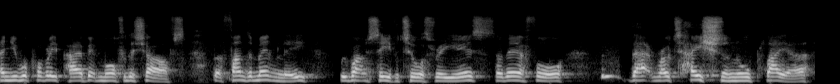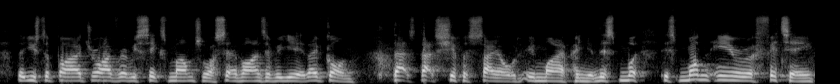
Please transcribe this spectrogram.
and you will probably pay a bit more for the shafts. But fundamentally, we won't see for two or three years. So therefore, that rotational player that used to buy a driver every six months or a set of irons every year, they've gone. That's that ship has sailed, in my opinion. This this modern era of fitting,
